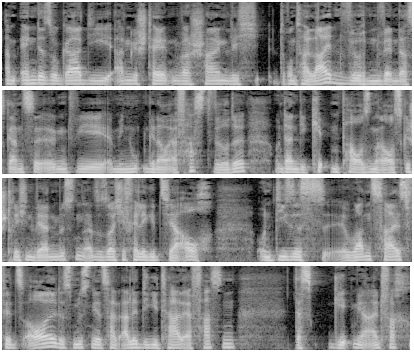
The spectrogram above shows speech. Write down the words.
am Ende sogar die Angestellten wahrscheinlich drunter leiden würden, wenn das Ganze irgendwie minutengenau erfasst würde und dann die Kippenpausen rausgestrichen werden müssen. Also solche Fälle gibt's ja auch. Und dieses One Size Fits All, das müssen jetzt halt alle digital erfassen das geht mir einfach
